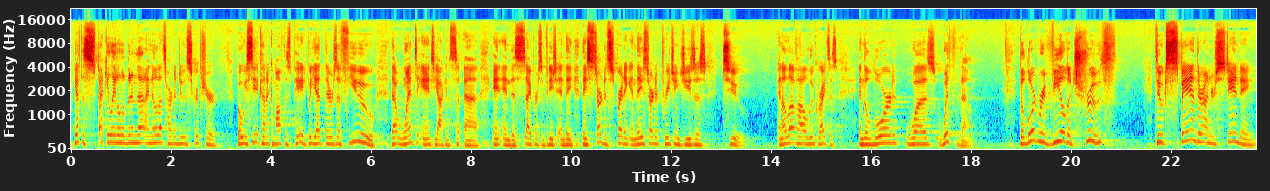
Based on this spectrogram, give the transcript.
you have to speculate a little bit into that. I know that's hard to do with scripture. But we see it kind of come off this page. But yet there's a few that went to Antioch and, uh, and, and to Cyprus and Phoenicia, and they, they started spreading and they started preaching Jesus too. And I love how Luke writes this. And the Lord was with them. The Lord revealed a truth to expand their understanding,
